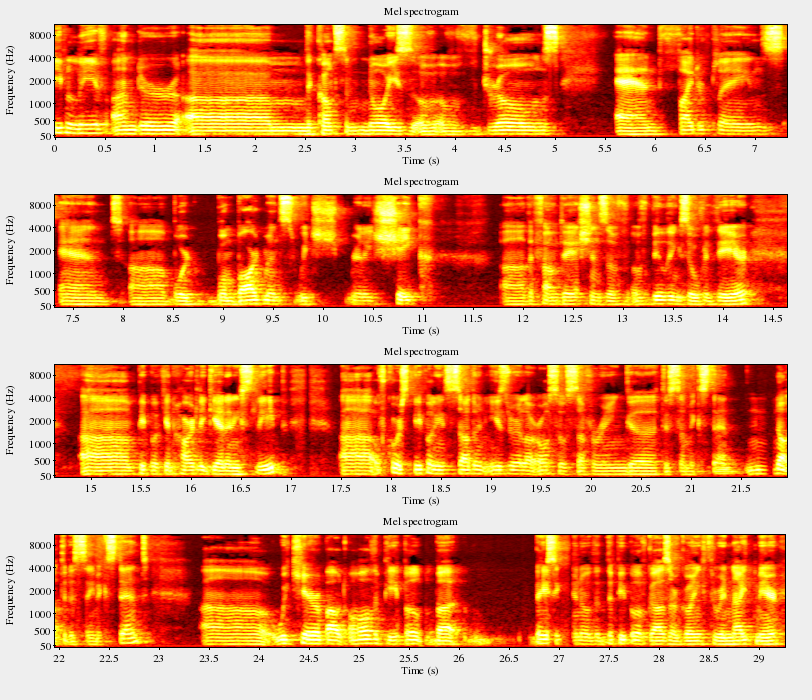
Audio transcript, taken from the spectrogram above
people live under um, the constant noise of, of, drones and fighter planes and uh, bombardments, which really shake uh, the foundations of, of buildings over there. Um, people can hardly get any sleep. Uh, of course, people in southern Israel are also suffering uh, to some extent, not to the same extent. Uh, we care about all the people, but basically, you know, the, the people of Gaza are going through a nightmare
